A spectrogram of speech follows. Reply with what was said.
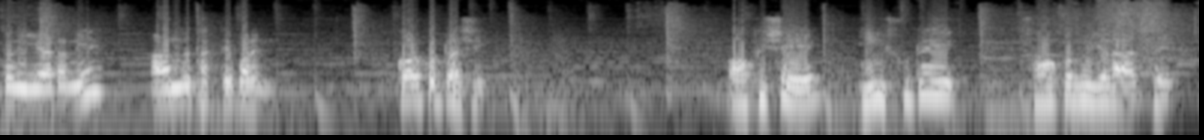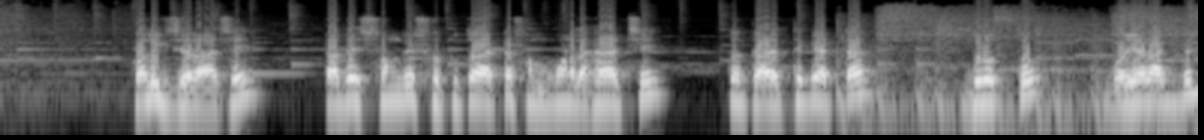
তো ইয়াটা নিয়ে আনন্দে থাকতে পারেন। কর্কট রাশি। অফিসে হিংসুটে সহকর্মী যারা আছে কলিগস যারা আছে তাদের সঙ্গে শত্রুতা একটা সম্ভাবনা দেখা যাচ্ছে। তো তাদের থেকে একটা দূরত্ব বজায় রাখবেন।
